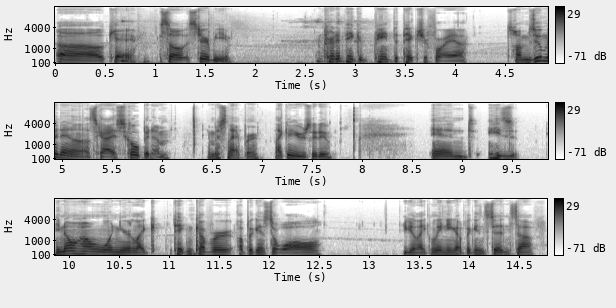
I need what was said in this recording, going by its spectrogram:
Oh, okay. So, Stirby, try to paint, paint the picture for you. So I'm zooming in on this guy, scoping him. I'm a sniper, like I usually do. And he's, you know how when you're like taking cover up against a wall, you're like leaning up against it and stuff?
